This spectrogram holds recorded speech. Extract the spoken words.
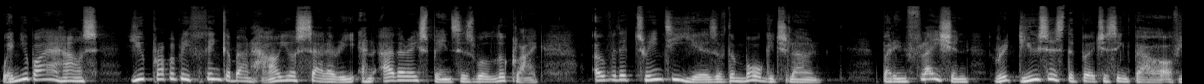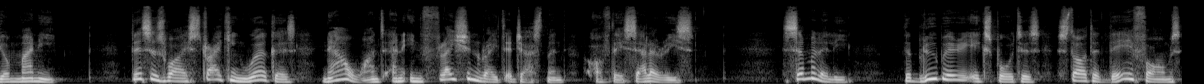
When you buy a house, you probably think about how your salary and other expenses will look like over the 20 years of the mortgage loan. But inflation reduces the purchasing power of your money. This is why striking workers now want an inflation rate adjustment of their salaries. Similarly, the blueberry exporters started their farms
